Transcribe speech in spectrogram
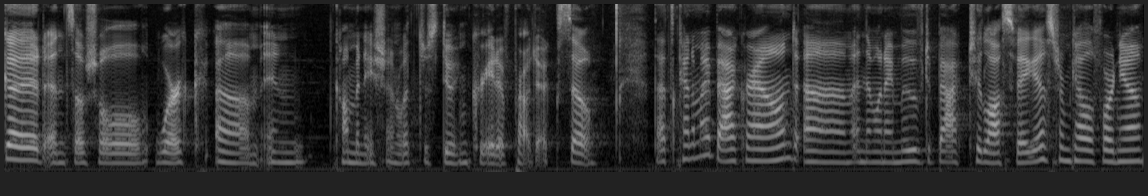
good and social work um, in combination with just doing creative projects. So that's kind of my background. Um, and then when I moved back to Las Vegas from California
